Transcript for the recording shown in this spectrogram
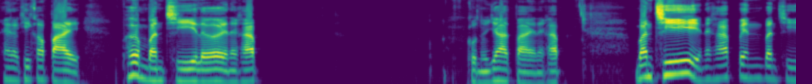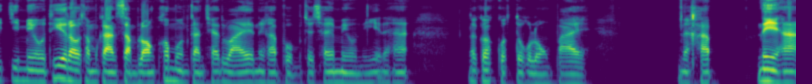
ให้เราคลิกเข้าไปเพิ่มบัญชีเลยนะครับกดอนุญาตไปนะครับ บัญชีนะครับเป็นบัญชี Gmail ที่เราทำการสำรองข้อมูลการแชทไว้นะครับ ผมจะใช้เมลนี้นะฮะแล้วก็กดตกลงไปนะครับ นี่ฮะ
